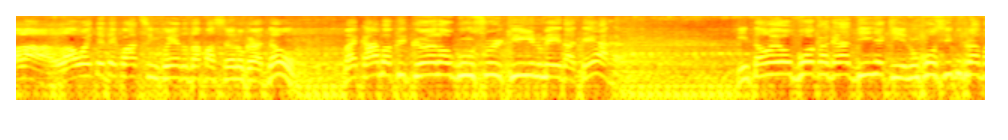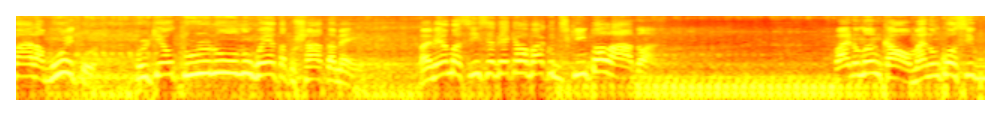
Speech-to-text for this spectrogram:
Olha lá, lá o 8450 tá passando o gradão, mas acaba ficando algum surquinho no meio da terra. Então eu vou com a gradinha aqui, não consigo travar ela muito, porque o turno não aguenta puxar também. Mas mesmo assim você vê que ela vai com o disquinho entolado, ó. Vai no mancal, mas não consigo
